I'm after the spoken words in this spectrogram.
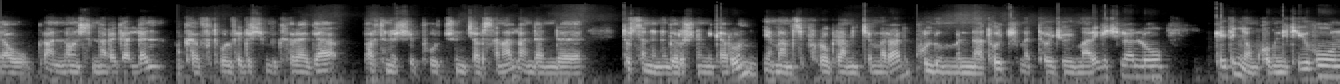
ያው announce እናደርጋለን። ከ Football Federation Victoria ጋር partnership ኦችን ጨርሰናል። አንዳንድ የተወሰነ ነገሮች ነው የሚቀሩን። የ mums ፕሮግራም ይጀመራል። ሁሉም እናቶች join ማድረግ ይችላሉ። ከየትኛውም community ይሁን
